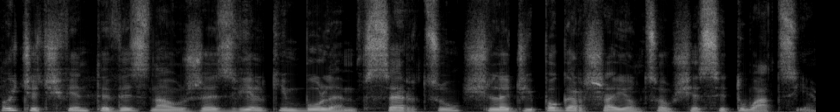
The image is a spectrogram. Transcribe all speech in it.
Ojciec Święty wyznał, że z wielkim bólem w sercu śledzi pogarszającą się sytuację.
